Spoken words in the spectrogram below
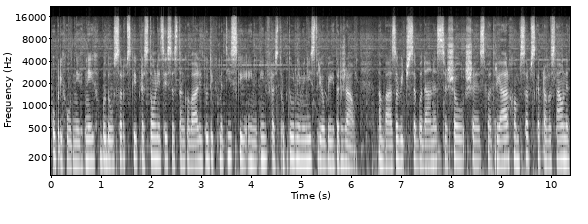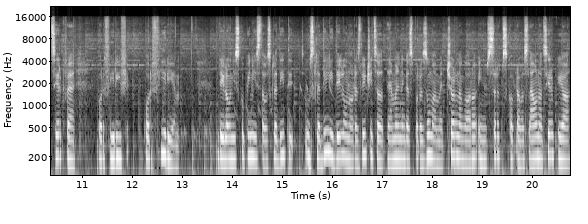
V prihodnjih dneh bodo v srpski prestolnici sestankovali tudi kmetijski in infrastrukturni ministri obeh držav. Abazovič se bo danes sešel še s patriarhom Srpske pravoslavne cerkve Porfirijem. Delovni skupini sta uskladili delovno različico temeljnega sporazuma med Črnogoro in Srpsko pravoslavno cerkvijo,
